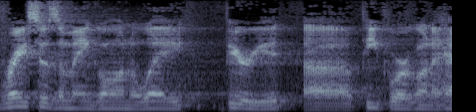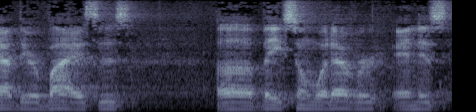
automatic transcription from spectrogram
racism ain't going away. Period. Uh, people are going to have their biases uh, based on whatever, and it's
